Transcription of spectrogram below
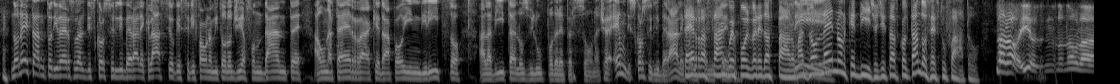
non è tanto diverso dal discorso illiberale classico che si rifà una mitologia fondante a una terra che dà poi indirizzo alla vita e allo sviluppo delle persone. Cioè è un discorso illiberale. Terra, questo, sangue e polvere da sparo. Ma Sì. John Lennon che dice? Ci sta ascoltando o si è stufato? No, no, io non ho la,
